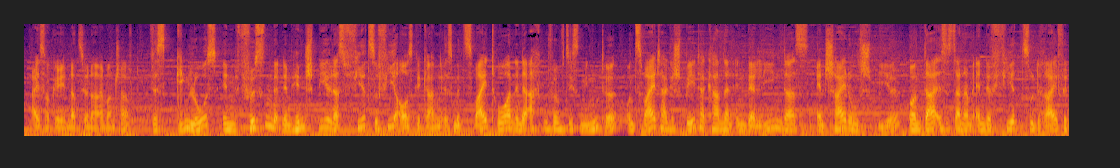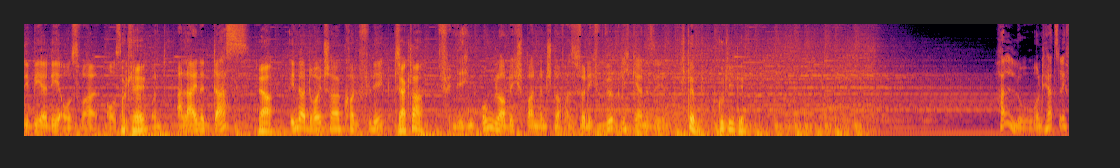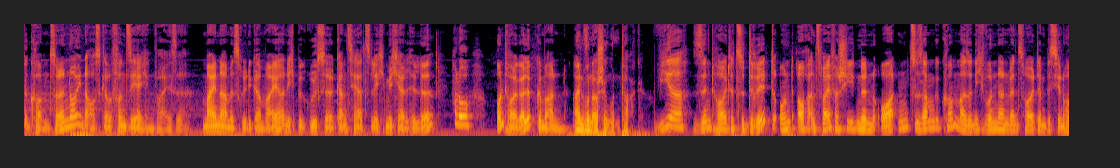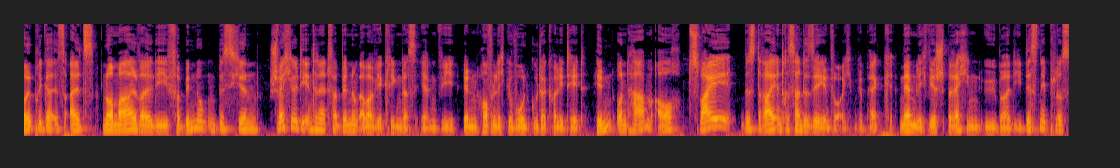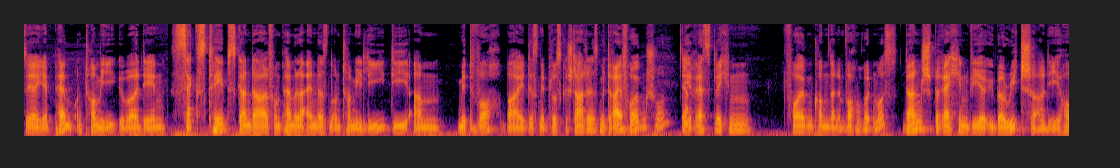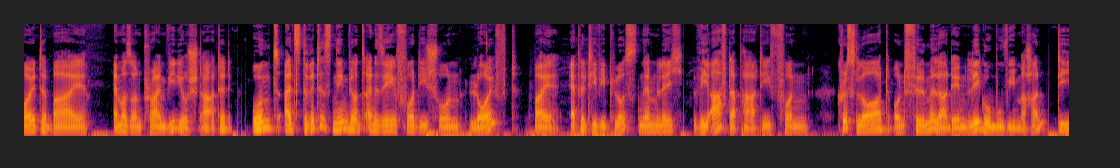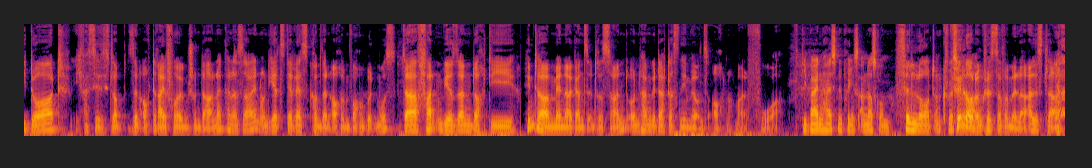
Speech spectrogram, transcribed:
DDR-Eishockey-Nationalmannschaft. Das ging los in Füssen mit einem Hinspiel, das 4 zu 4 ausgegangen ist, mit zwei Toren in der 58. Minute. Und zwei Tage später kam dann in Berlin das Entscheidungsspiel. Und da ist es dann am Ende 4 zu 3 für die BRD-Auswahl ausgegangen. Okay. Und alleine das, Ja, innerdeutscher Konflikt, ja klar. finde ich einen unglaublich spannenden Stoff. Also das würde ich wirklich gerne sehen. Stimmt. Gute Idee. Hallo und herzlich willkommen zu einer neuen Ausgabe von Serienweise. Mein Name ist Rüdiger Meier und ich begrüße ganz herzlich Michael Hille Hallo. und Holger Lübgemann. Einen wunderschönen guten Tag. Wir sind heute zu dritt und auch an zwei verschiedenen Orten zusammengekommen. Also nicht wundern, wenn es heute ein bisschen holpriger ist als normal, weil die Verbindung ein bisschen schwächelt, die Internetverbindung. Aber wir kriegen das irgendwie in hoffentlich gewohnt guter Qualität hin und haben auch zwei bis drei interessante Serien für euch im Gepäck. Nämlich wir sprechen über die Disney Plus Serie Pam und Tommy, über den Sextape-Skandal von Pamela Anderson und Tommy Lee, die am Mittwoch bei Disney Plus gestartet ist, mit drei Folgen schon. Ja. Die restlichen Folgen kommen dann im Wochenrhythmus. Dann sprechen wir über Reacher, die heute bei Amazon Prime Video startet. Und als drittes nehmen wir uns eine Serie vor, die schon läuft bei Apple TV Plus, nämlich The After Party von Chris Lord und Phil Miller, den Lego-Movie-Machern, die dort, ich weiß nicht, ich glaube, sind auch drei Folgen schon da, ne? Kann das sein? Und jetzt der Rest kommt dann auch im Wochenrhythmus. Da fanden wir dann doch die Hintermänner ganz interessant und haben gedacht, das nehmen wir uns auch nochmal vor. Die beiden heißen übrigens andersrum. Phil Lord und Chris Phil Lord Miller. und Christopher Miller, alles klar.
